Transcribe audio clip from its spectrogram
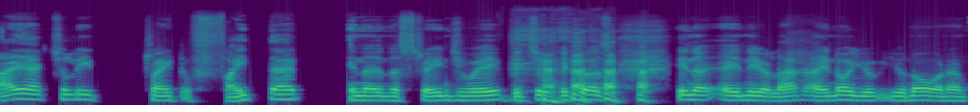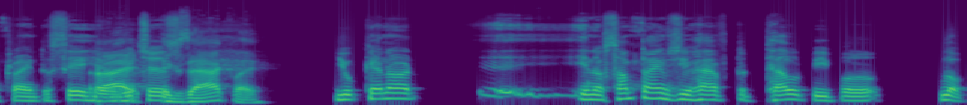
I actually try to fight that in a, in a strange way, because you know, in your life, I know you you know what I'm trying to say here, right? which is exactly. you cannot, uh, you know, sometimes you have to tell people, look,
